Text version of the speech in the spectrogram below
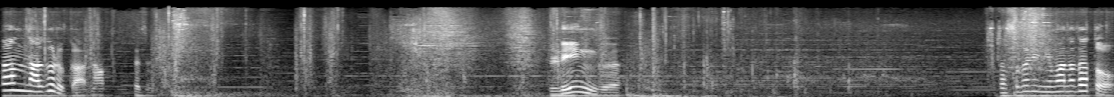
旦殴るかな、別に。リング。さすがに2マナだと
